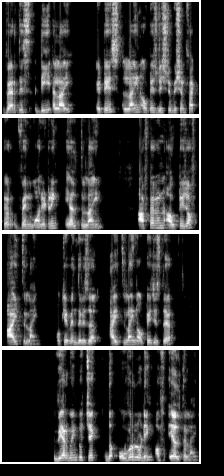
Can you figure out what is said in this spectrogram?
where this DLI it is line outage distribution factor when monitoring Lth line after an outage of ith line. Okay when there is a ith line outage is there we are going to check the overloading of Lth line.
